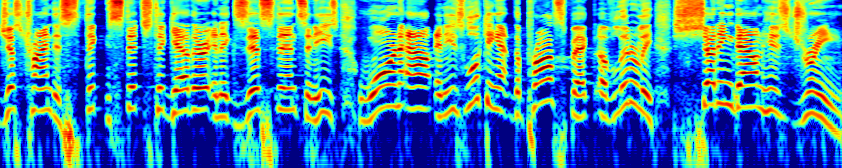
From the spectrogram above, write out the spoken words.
just trying to stick, stitch together an existence. And he's worn out and he's looking at the prospect of literally shutting down his dream.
